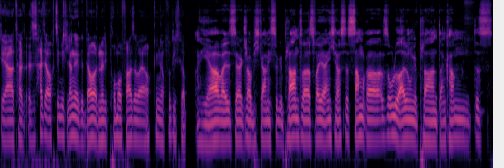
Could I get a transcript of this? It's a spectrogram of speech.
Ja, also es hat ja auch ziemlich lange gedauert, ne? Die Promophase war ja auch, ging auch wirklich, glaube Ja, weil es ja, glaube ich, gar nicht so geplant war. Es war ja eigentlich erst das Samra-Solo-Album geplant, dann kam das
